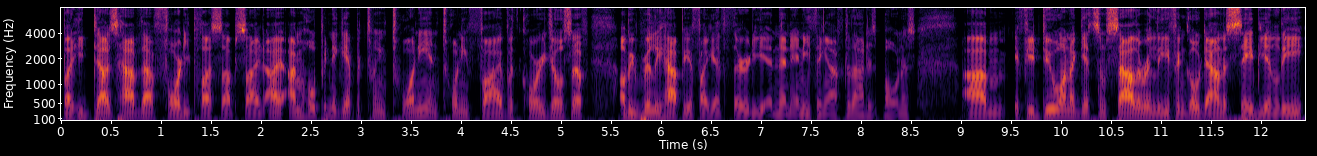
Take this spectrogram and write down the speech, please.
but he does have that 40 plus upside. I, I'm hoping to get between 20 and 25 with Cory Joseph. I'll be really happy if I get 30, and then anything after that is bonus. Um, if you do want to get some salary relief and go down to Saben Lee,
